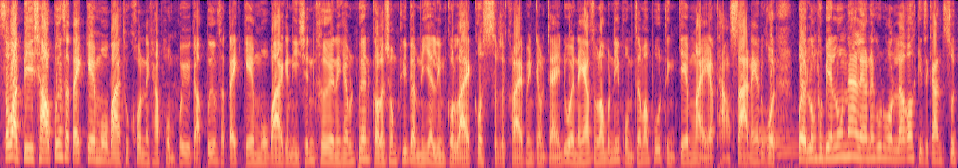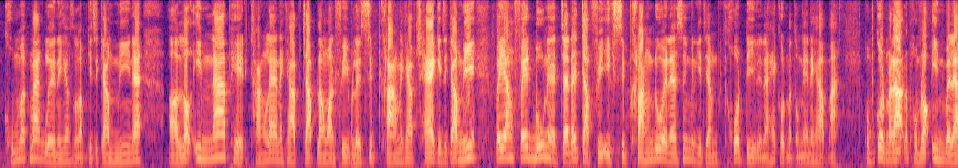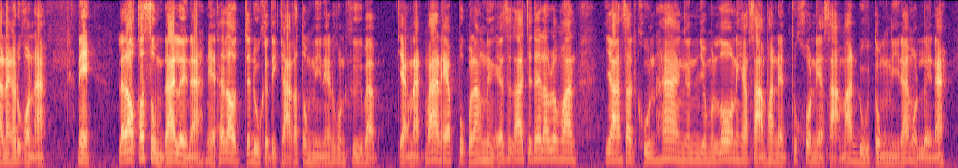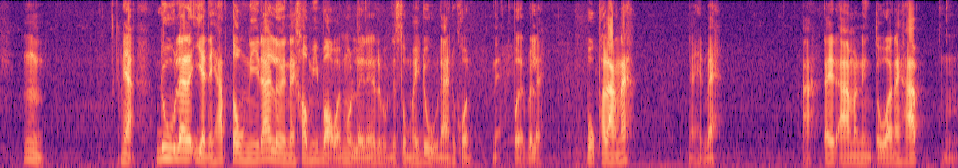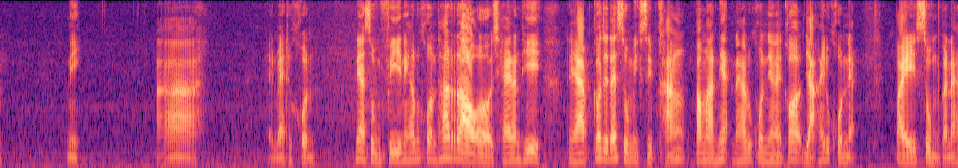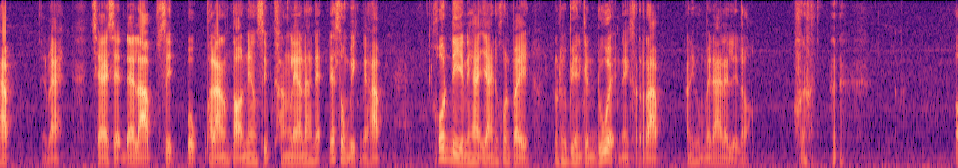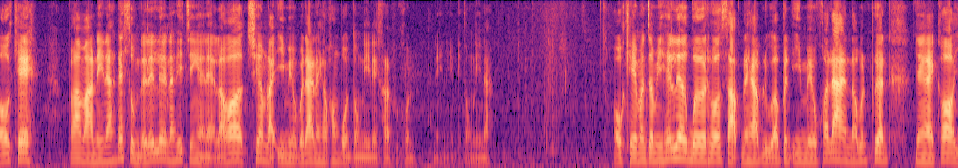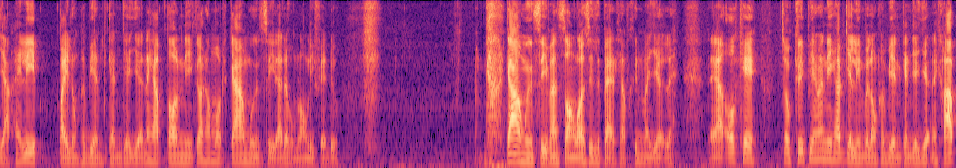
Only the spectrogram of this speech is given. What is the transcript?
สวัสดีชาวปื้มสเต็กเกมโมบายทุกคนนะครับ ผมก็อยู่กับปื้มสเต็กเกมโมบายกันอีกเช่นเคยนะครับ เพื่อนๆก่อนเราชมคลิปแบบนี้อย่าลืมกดไลค์กด subscribe เป็นกำลังใจด้วยนะครับสำหรับวันนี้ผมจะมาพูดถึงเกมใหม่ครับถังซานนะครับทุกคน เปิดลงทะเบียนล่วงหน้าแล้วนะทุกคนแล้วก็กิจการสุดคุ้มมากๆเลยนะครับสำหรับกิจกรรมนี้นะล็อกอินหน้าเพจครั้งแรกนะครับจับรางวัลฟรีไปเลย 10 ครั้งนะครับแชร์กิจกรรมนี้ไปยัง Facebook เนี่ยจะได้จับฟรีอีก 10 ครั้งด้วยนะซึ่งเป็นกิจกรรมโคตรดีเลยนะให้กดมาตรงนี้นะครับอะผมกดมาแล้วแล้วผมล็อกอินไปแล้วนะครับทุกคนอะ นี่แล้วเราก็สุ่มได้เลยนะ เนี่ยถ้าเราจะดูกติกาก็ตรงนี้นะทุกคนคือแบบแจกหนักมากนะครับปลุกพลัง1 SLR จะได้รับรางวัลยานสัตว์คูณ5 เงินโยมโลกนะครับ3,000เนี่ยทุกคนเนี่ยสามารถดูตรงนี้ได้หมดเลยนะ อืมเนี่ยดูรายละเอียดนะครับ ตรงนี้ได้เลยนะเขามีบอกไว้หมดเลยนะเดี๋ยวผมจะสุ่มให้ดูนะทุกคนเนี่ยเปิดไปเลยปลุกพลังนะเนี่ยเห็นไหมอะได้อาร์มาหนึ่งตัวนะครับนี่ อ่า เห็นไหมทุกคน เนี่ยสุ่มฟรีนะครับทุกคน ถ้าเราเออแชร์ทันทีนะครับ ก็จะได้สุ่มอีก 10 ครั้งประมาณเนี้ยนะครับทุกคน ยังไงก็อยากให้ทุกคนเนี่ยไปสุ่มกันนะครับ เห็นไหมแชร์เสร็จได้รับสิทธิ์ปลุกพลังต่อเนื่อง 10 ครั้งแล้วนะ ได้ได้สุ่มอีกนะครับ โคตรดีนะฮะ อยากให้ทุกคนไปลงทะเบียนกันด้วยนะครับ อันนี้ผมไม่ได้อะไรเลยเหรอ โอเค ประมาณนี้นะ ได้สุ่มได้เรื่อยๆนะที่จริงอะเนี่ยเราก็เชื่อมหลายอีเมลไปได้นะครับข้างบนตรงนี้นะครับทุกคนนี่นี่นี่ตรงนี้นะโอเค มันจะมีให้เลือกเบอร์โทรศัพท์นะครับ หรือว่าเป็นอีเมลก็ได้นะเพื่อนๆ ยังไงก็อยากให้รีบไปลงทะเบียนกันเยอะๆนะครับ ตอนนี้ก็ทั้งหมด 94,000แล้วเดี๋ยวผมลองรีเฟซดู 94,248 ครับ ขึ้นมาเยอะเลยนะครับโอเค จบคลิปเพียงเท่านี้ครับ อย่าลืมไปลงทะเบียนกันเยอะๆนะครับ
